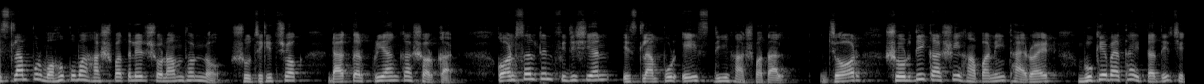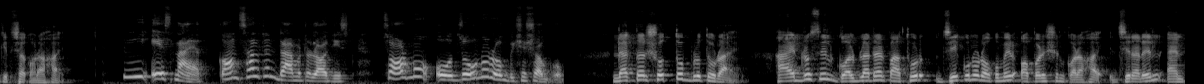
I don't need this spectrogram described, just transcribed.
ইসলামপুর মহকুমা হাসপাতালের সুনামধন্য সুচিকিৎসক doctor Priyanka Sarkar consultant physician Islampur H D হাসপাতাল জ্বর সর্দি কাশি হাঁপানি থাইরয়েড বুকে ব্যথা ইত্যাদির চিকিৎসা করা হয়। P S Nayak consultant dermatologist চর্ম ও যৌন রোগ বিশেষজ্ঞ। Doctor Satyabrata Roy hydrocele gallbladder পাথর যে কোনো রকমের অপারেশন করা হয় general and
